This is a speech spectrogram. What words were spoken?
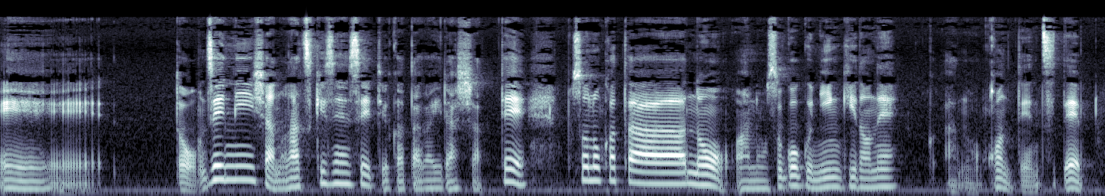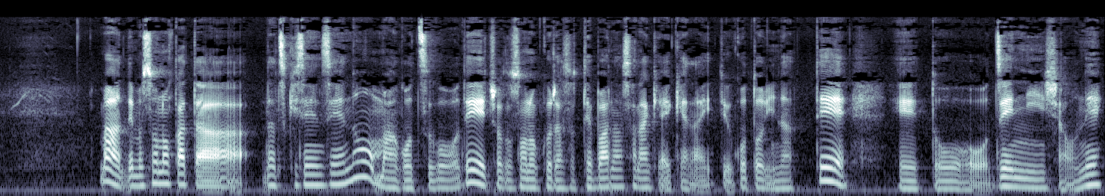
えー、と前任者の夏木先生という方がいらっしゃってその方のあのすごく人気のねあのコンテンツでまあでもその方夏木先生のまあご都合でちょっとそのクラスを手放さなきゃいけないということになって、えーと、前任者をね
